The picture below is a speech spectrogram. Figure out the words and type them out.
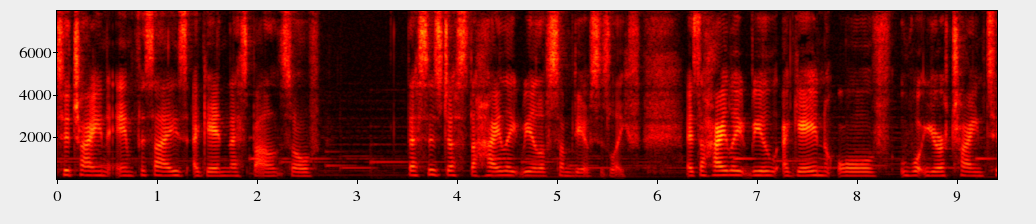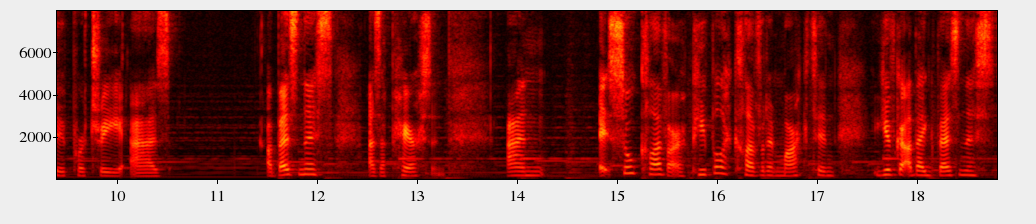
to try and emphasize again this balance of this is just the highlight reel of somebody else's life. It's a highlight reel again of what you're trying to portray as a business, as a person. And it's so clever. People are clever in marketing. You've got a big business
